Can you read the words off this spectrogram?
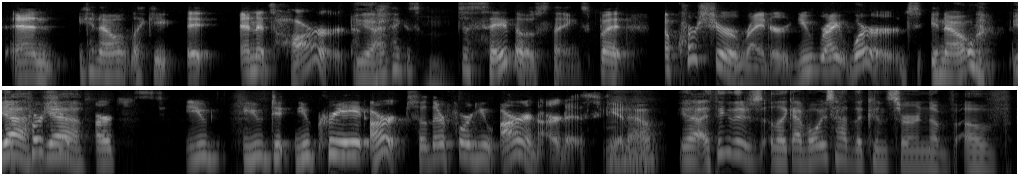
and you know, like you, it, and it's hard. Yeah. I think it's to say those things, but of course you're a writer. You write words. You know. Yeah, Of course yeah. you're an artist. You you do, you create art, so therefore you are an artist. You know. Yeah, I think there's like I've always had the concern of of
